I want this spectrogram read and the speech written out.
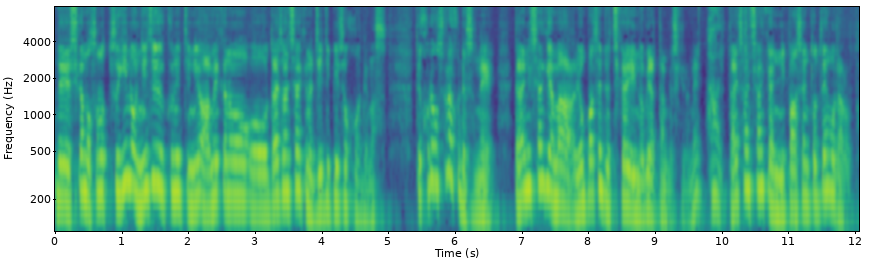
で、しかもその次の29日にはアメリカの第三四半期の GDP 速報が出ます。で、これおそらくですね、第二四半期はまあ4%に近い伸びだったんですけどね、はい、第三四半期は2%前後だろうと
